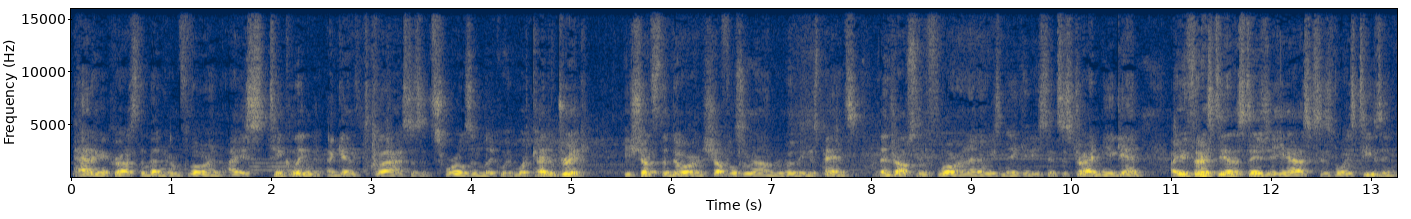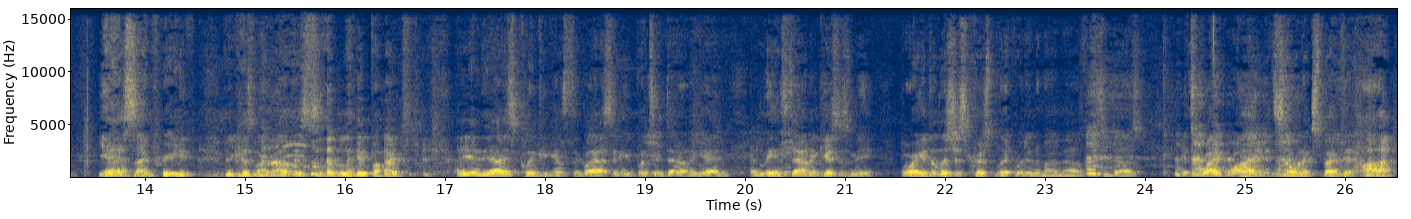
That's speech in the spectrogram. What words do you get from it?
padding across the bedroom floor, and ice tinkling against glass as it swirls in liquid. What kind of drink? He shuts the door and shuffles around, removing his pants, then drops to the floor, and I know he's naked. He sits astride me again. Are you thirsty, Anastasia? He asks, his voice teasing. Yes, I breathe, because my mouth is suddenly parched. I hear the ice clink against the glass, and he puts it down again, and leans down and kisses me, pouring a delicious crisp liquid into my mouth as he does. It's white wine. It's so unexpected, hot,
